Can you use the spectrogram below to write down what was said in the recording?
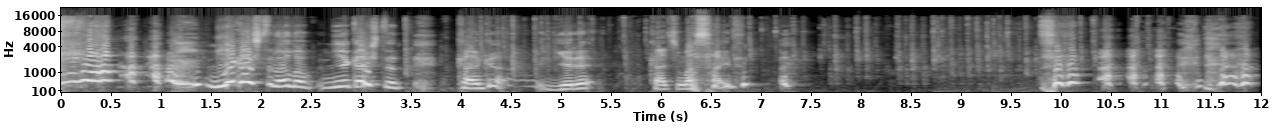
Niye kaçtın oğlum? Niye kaçtın? Kanka geri kaçmasaydın.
